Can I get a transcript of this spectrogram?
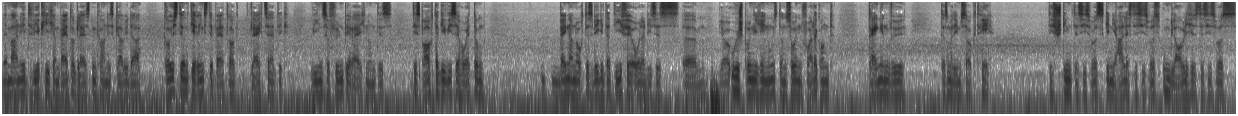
wenn man auch nicht wirklich einen Beitrag leisten kann, ist, glaube ich, der größte und geringste Beitrag gleichzeitig, wie in so vielen Bereichen. Und das, das braucht eine gewisse Haltung, wenn er noch das Vegetative oder dieses ähm, ja, Ursprüngliche in uns dann so in den Vordergrund drängen will, dass man dem sagt, hey, das stimmt, das ist was Geniales, das ist was Unglaubliches, das ist was,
